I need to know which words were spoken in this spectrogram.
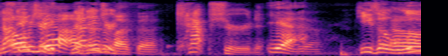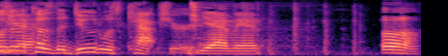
not oh injured. yeah, not I heard injured. about that. Captured. Yeah. Yeah. He's a Oh, loser yeah. because the dude was captured. Yeah, man. Oh,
